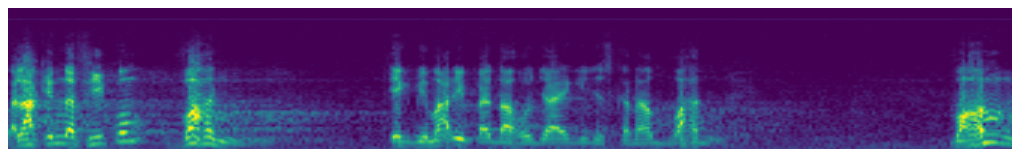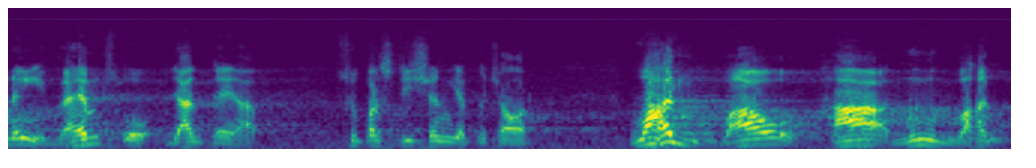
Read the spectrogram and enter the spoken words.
बलाकिन नफीकुम वहन। एक बीमारी पैदा हो जाएगी जिसका नाम वहन है। वहम नहीं वहम को जानते हैं आप, सुपरस्टिशन या कुछ और। वहन, वाओ, हा, नून, वहन।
